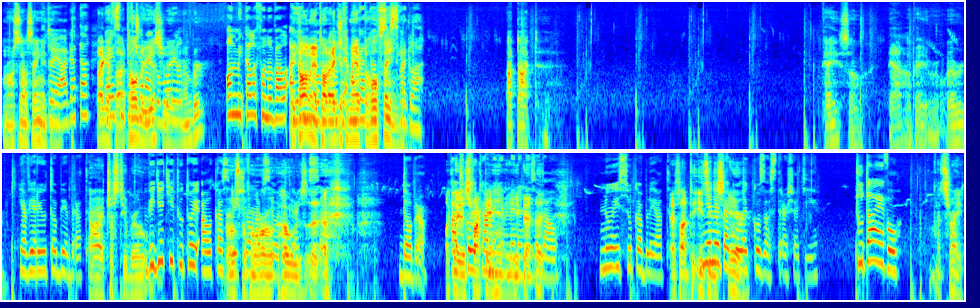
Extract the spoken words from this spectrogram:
No, it's not saying To je anything. Agata. ja Agatha, som I told you yesterday, remember? On mi telefonoval a ja mu hovoril, že Agata whole si svrgla. Dot. Okay, so yeah, okay, whatever. Ja vierujú tobie, brate. All right, trust you, bro. Vidie ti tuto i Alka sriešil na before vse hoes. odigrať sa. Dobro. They Ačkoliv him. mene nezadal. No i suka bliat. That's not easy Mne to tako scare. lekko zastrašatí. Tu Dajevu. That's right.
